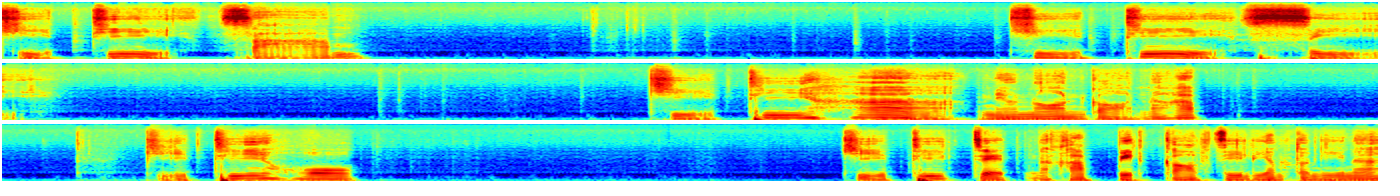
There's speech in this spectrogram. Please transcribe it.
ขีดที่ 3 ขีดที่สี่ขีดที่ห้าแนวนอนก่อนนะครับ ขีดที่หกขีดที่ 7 นะครับ ปิดกรอบสี่เหลี่ยมตัวนี้นะ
